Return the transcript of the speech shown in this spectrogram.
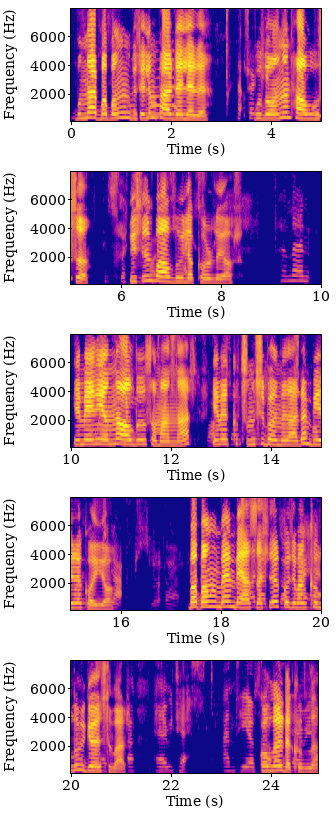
Bunlar babamın güzelim perdeleri. Bu da onun havlusu. Yüzün bu havluyla koruluyor. Yemeğini yanına aldığı zamanlar yemek kutusunu şu bölmelerden bir yere koyuyor. Babamın bembeyaz saçları kocaman kıllı bir göğsü var. Kolları da kıllı.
